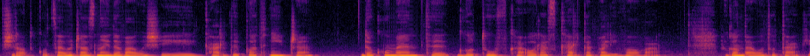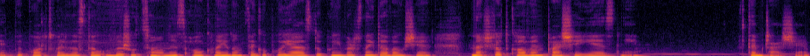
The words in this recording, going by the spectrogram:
W środku cały czas znajdowały się jej karty płatnicze, dokumenty, gotówka oraz karta paliwowa. Wyglądało to tak, jakby portfel został wyrzucony z okna jedącego pojazdu, ponieważ znajdował się na środkowym pasie jezdni. W tym czasie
